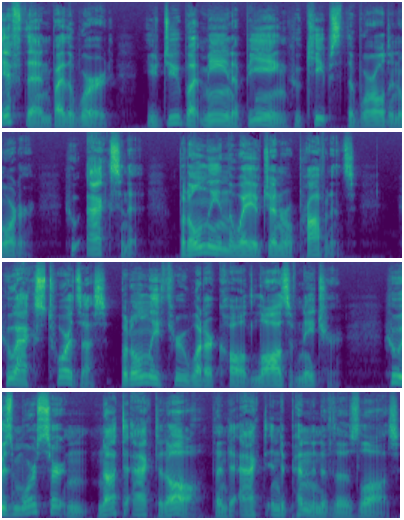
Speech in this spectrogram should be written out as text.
If, then, by the word, you do but mean a being who keeps the world in order, who acts in it, but only in the way of general providence, who acts towards us, but only through what are called laws of nature, who is more certain not to act at all than to act independent of those laws,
